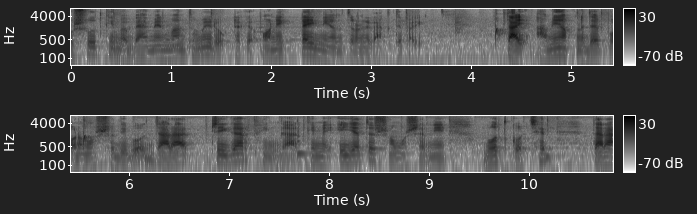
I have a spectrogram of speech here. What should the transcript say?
ওষুধ কিংবা ব্যায়ামের মাধ্যমে রোগটাকে অনেকটাই নিয়ন্ত্রণে রাখতে পারি। তাই আমি আপনাদের পরামর্শ দিব, যারা ট্রিগার ফিঙ্গার কিংবা এই জাতীয় সমস্যা নিয়ে বোধ করছেন, তারা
